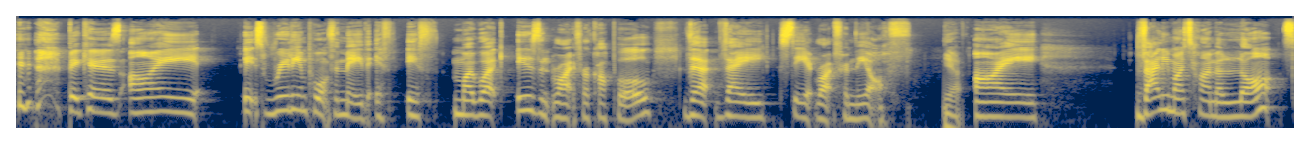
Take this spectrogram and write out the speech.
because I it's really important for me that if if my work isn't right for a couple, that they see it right from the off. Yeah. I value my time a lot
